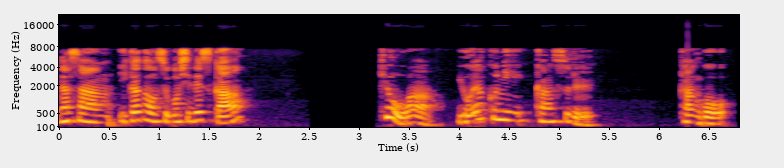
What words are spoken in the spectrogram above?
皆さん、いかがお過ごしですか今日は予約に関する単語、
